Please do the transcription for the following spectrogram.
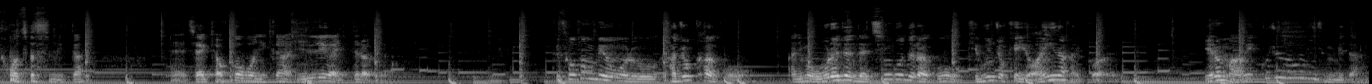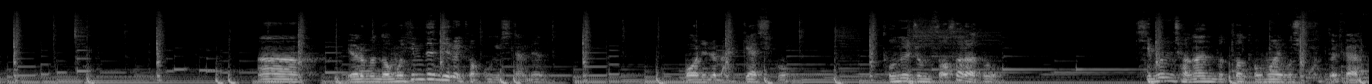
어떻습니까? 네, 제가 겪어보니까 일리가 있더라고요. 그 소송 비용으로 가족하고 아니면 오래된 내 친구들하고 기분 좋게 여행이나 갈 걸. 이런 마음이 꾸준히 듭니다. 아, 여러분 너무 힘든 일을 겪고 계시다면 머리를 맑게 하시고 돈을 좀 써서라도 기분 전환부터 도모해 보시면 어떨까요?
